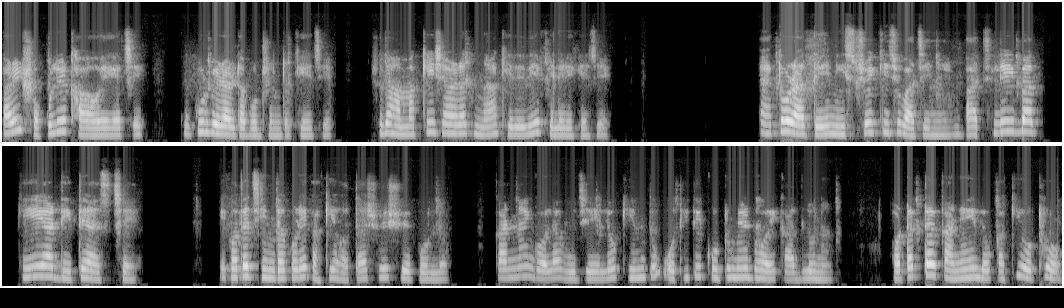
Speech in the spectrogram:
বাড়ির সকলের খাওয়া হয়ে গেছে। কুকুর বেড়ালটা পর্যন্ত খেয়েছে। শুধু আমাকেই সারা রাত না খেতে দিয়ে ফেলে রেখেছে। এত রাতে নিশ্চয়ই কিছু বাঁচেনি। বাঁচলেই বা কে আর দিতে আসছে? এ কথা চিন্তা করে কাকি হতাশ হয়ে শুয়ে পড়ল। কান্নায় গলা বুঝে এলো, কিন্তু অতিথি কুটুমের ভয় কাঁদল না। হঠাৎ তার কানে এলো, কাকি, ওঠো।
